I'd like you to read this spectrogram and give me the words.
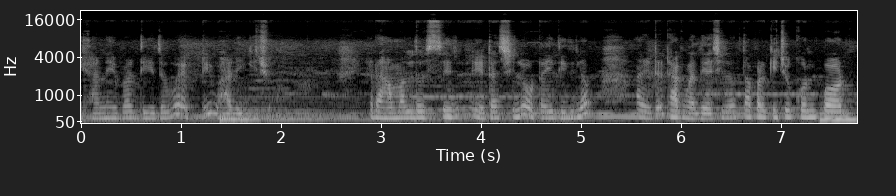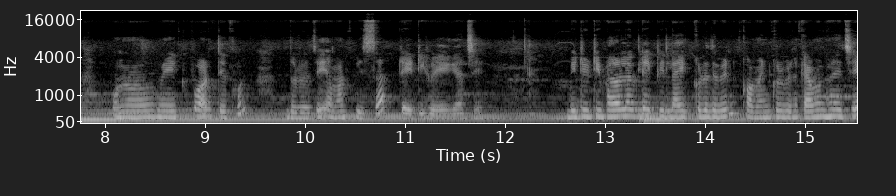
এখানে এবার দিয়ে দেবো একটি ভারী কিছু। এটা হামালদস্যের এটা ছিল, ওটাই দিয়ে দিলাম, আর এটা ঢাকনা দেওয়া ছিল। তারপর কিছুক্ষণ পর, পনেরো মিনিট পর দেখুন, দুটোতেই আমার পিৎজা রেডি হয়ে গেছে। ভিডিওটি ভালো লাগলে একটি লাইক করে দেবেন কমেন্ট করবেন কেমন হয়েছে,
